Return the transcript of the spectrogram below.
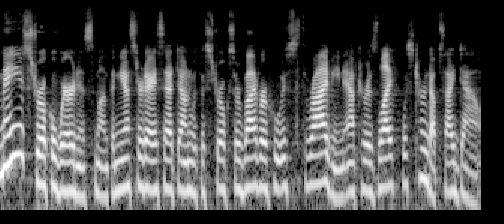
May is Stroke Awareness Month, and yesterday I sat down with a stroke survivor who is thriving after his life was turned upside down.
